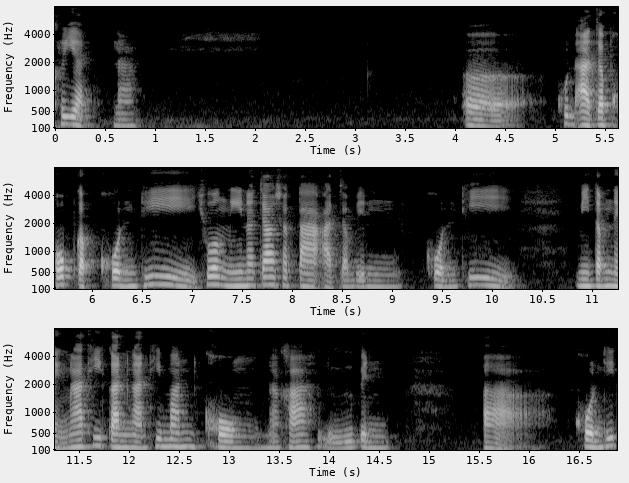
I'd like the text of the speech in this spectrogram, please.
เครียดนะ เอ่อคุณอาจจะพบกับคนที่ช่วงนี้นะเจ้าชะตาอาจจะเป็นคนที่มีตำแหน่งหน้าที่การงานที่มั่นคงนะคะ หรือเป็นคนที่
